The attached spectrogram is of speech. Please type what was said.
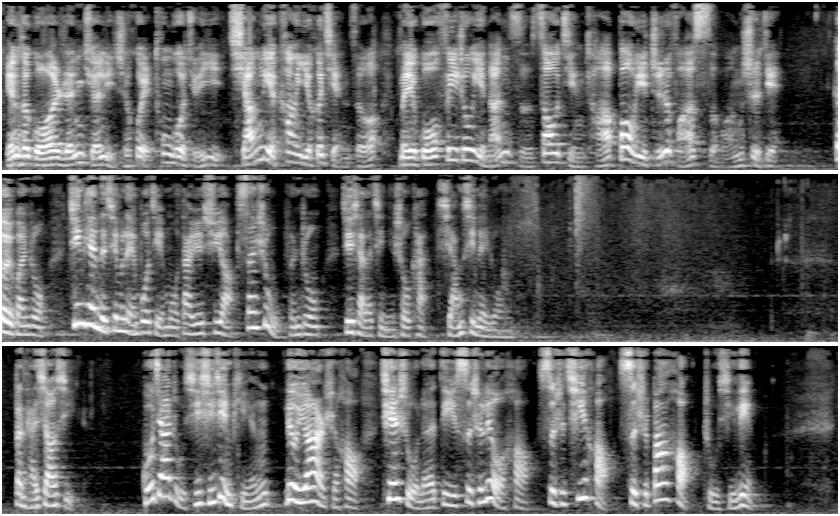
联合国人权理事会通过决议，强烈抗议和谴责美国非洲裔男子遭警察暴力执法死亡事件。各位观众，今天的新闻联播节目大约需要三十五分钟，接下来请您收看详细内容。本台消息，国家主席习近平六月二十号签署了第四十六号、四十七号、四十八号主席令。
